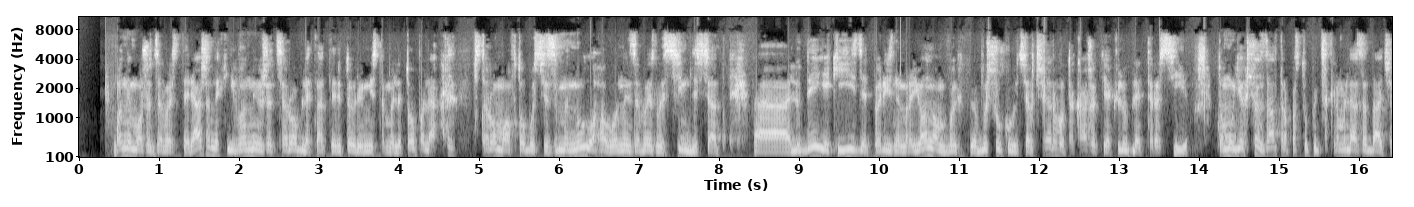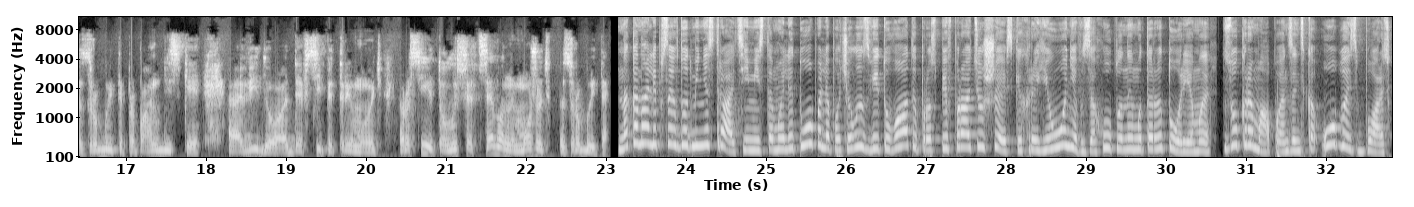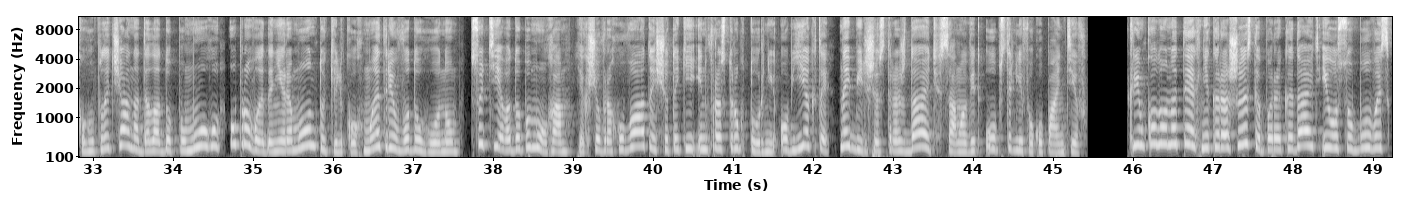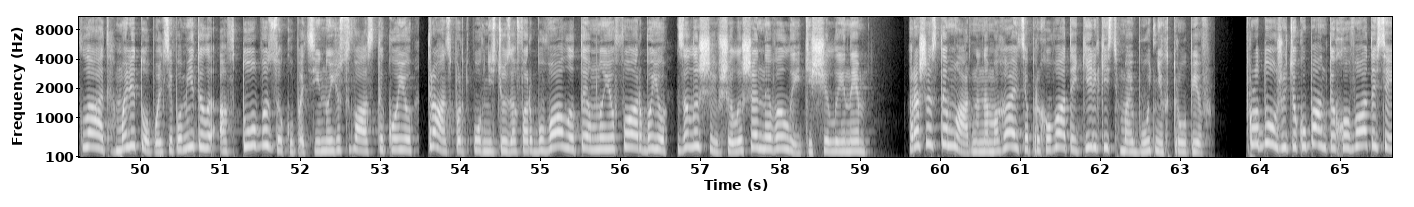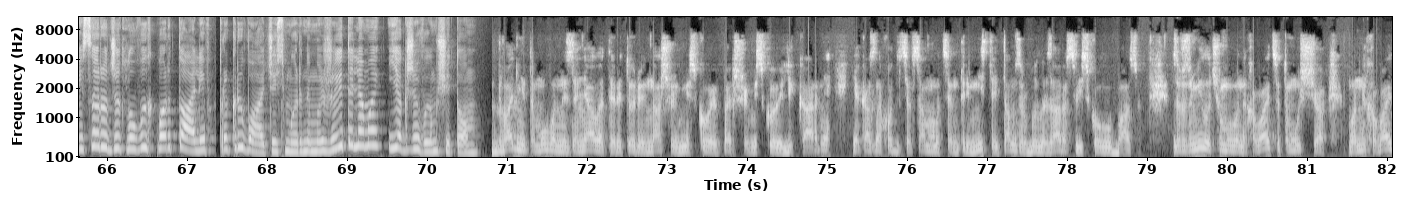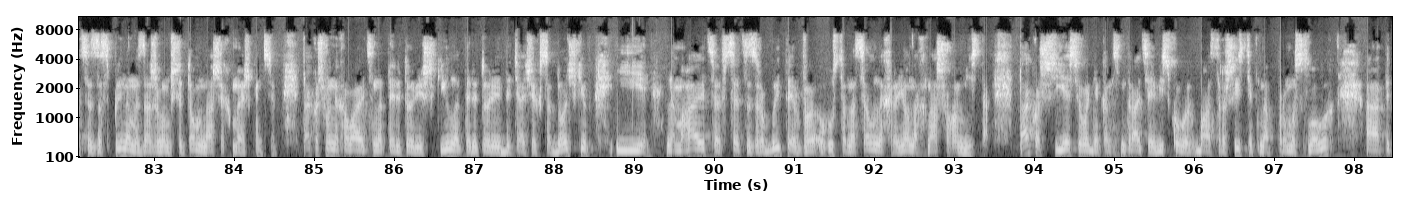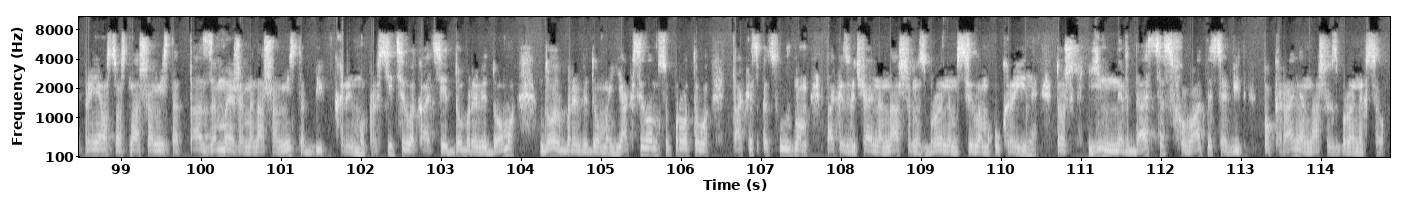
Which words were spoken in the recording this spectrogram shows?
Вони можуть завести ряжених, і вони вже це роблять на територію міста Мелітополя. В старому автобусі з минулого вони завезли 70 е, людей, які їздять по різним районам, ви- вишукуються в чергу та кажуть, як люблять Росію. Тому, якщо завтра поступить з Кремля задача зробити пропагандистське е, відео, де всі підтримують Росію, то лише це вони можуть зробити. На каналі псевдоадміністрації міста Мелітополя почали звітувати про співпрацю шефських регіонів з захопленими територіями територіями. Зокрема, Пензенська область Барського плеча надала допомогу у проведенні ремонту кількох метрів водогону. Суттєва допомога, якщо врахувати, що такі інфраструктурні об'єкти найбільше страждають саме від обстрілів окупантів. Крім колони техніки, рашисти перекидають і особовий склад. Мелітопольці помітили автобус з окупаційною свастикою. Транспорт повністю зафарбували темною фарбою, залишивши лише невеликі щілини. Рашисти марно намагаються приховати кількість майбутніх трупів. Продовжують окупанти ховатися і серед житлових кварталів, прикриваючись мирними жителями як живим щитом. Два дні тому вони зайняли територію нашої міської першої міської лікарні, яка знаходиться в самому центрі міста, і там зробили зараз військову базу. Зрозуміло, чому вони ховаються, тому що вони ховаються за спинами за живим щитом наших мешканців. Також вони ховаються на території шкіл, на території дитячих садочків і намагаються все це зробити в густонаселених районах нашого міста. Також є сьогодні концентрація військових баз рашистів на промислових підприємствах нашого міста та за межами нашого міста бік Криму. Про всі ці локації добре відомо. Добре відомо як силам супротиву, так і спецслужбам, так і звичайно нашим збройним силам України. Тож їм не вдасться сховатися від покарання наших збройних сил.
